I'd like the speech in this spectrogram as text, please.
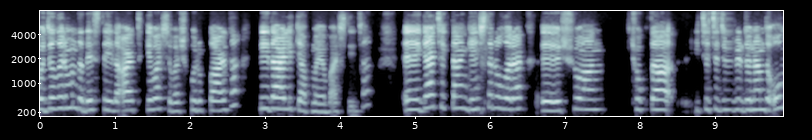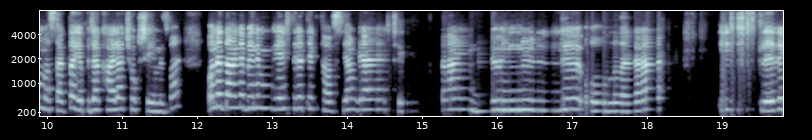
Hocalarımın da desteğiyle artık yavaş yavaş gruplarda liderlik yapmaya başlayacağım. Ee, gerçekten gençler olarak e, şu an çok da iç açıcı bir dönemde olmasak da yapacak hala çok şeyimiz var. O nedenle benim gençlere tek tavsiyem gerçekten gönüllü olarak işlere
